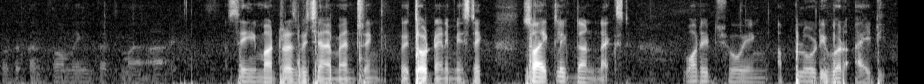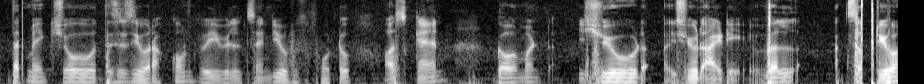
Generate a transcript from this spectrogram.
for the confirming that my uh, same address which i am entering without any mistake. So i clicked on next. What it's showing? Upload your id that makes sure this is your account we will send you a photo or scan government issued issued id will accept your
